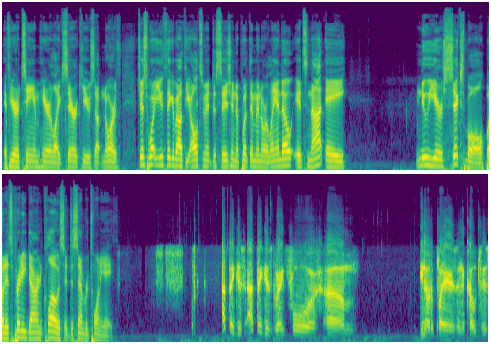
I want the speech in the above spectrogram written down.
if you're a team here like Syracuse up north. Just what you think about the ultimate decision to put them in Orlando. It's not a New Year's Six Bowl, but it's pretty darn close at December twenty eighth. I think it's I think it's great for. Um you know, the players and the coaches,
